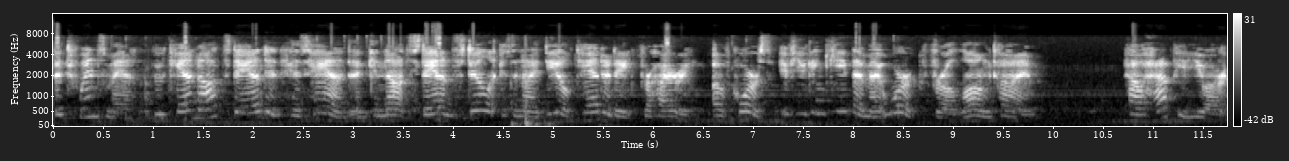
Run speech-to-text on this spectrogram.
The twins man, who cannot stand in his hand and cannot stand still, is an ideal candidate for hiring. Of course, if you can keep them at work for a long time. How happy you are,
